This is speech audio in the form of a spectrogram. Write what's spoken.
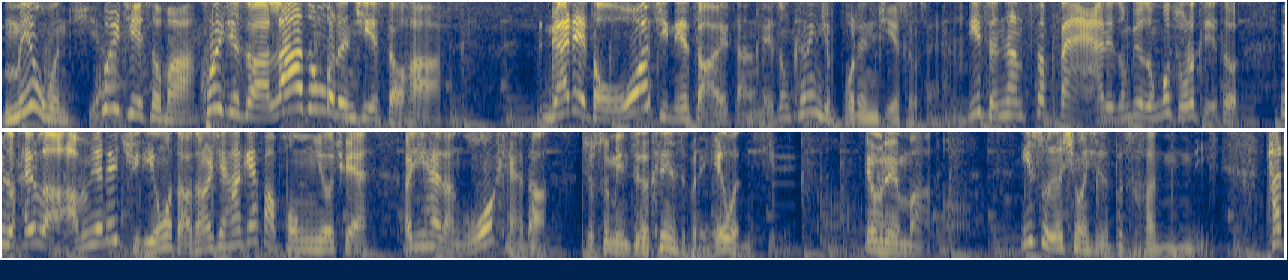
没有问题啊，可以接受吗？可以接受啊，哪种不能接受哈？挨得多近的照一张，那种肯定就不能接受噻。你正常吃饭那种，比如说我坐到这头，你说还有那么远的距离我照张，而且他敢发朋友圈，而且还让我看到，就说明这个肯定是没得问题的，对不对嘛？你说这种情况其实不成立。他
